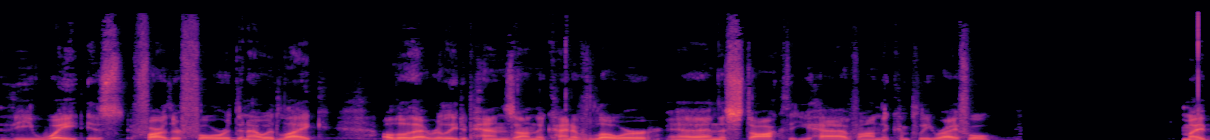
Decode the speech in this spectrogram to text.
the weight is farther forward than I would like, although that really depends on the kind of lower uh, and the stock that you have on the complete rifle. My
